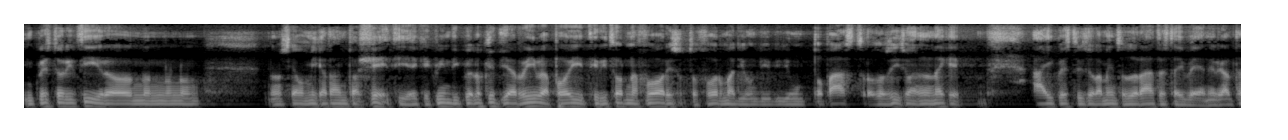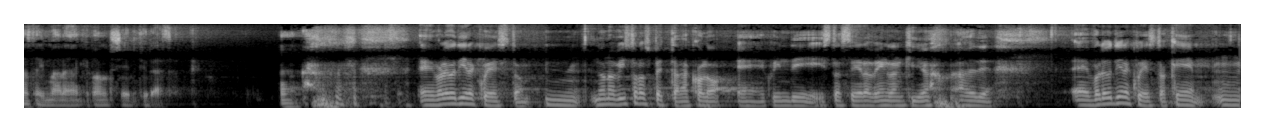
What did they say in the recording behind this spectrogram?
in questo ritiro non, non, non, non, siamo mica tanto asceti e che quindi quello che ti arriva poi ti ritorna fuori sotto forma di un, di, di un topastro così, cioè non è che hai questo isolamento dorato e stai bene, in realtà stai male anche quando ti sei ritirato. eh, volevo dire questo, mm, non ho visto lo spettacolo e quindi stasera vengo anch'io a vedere. Eh, volevo dire questo, che mh, mm,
